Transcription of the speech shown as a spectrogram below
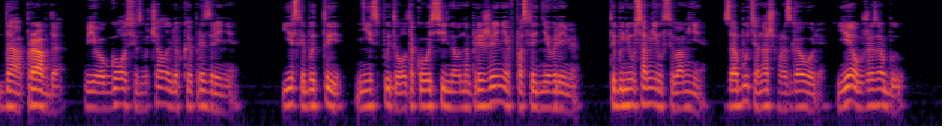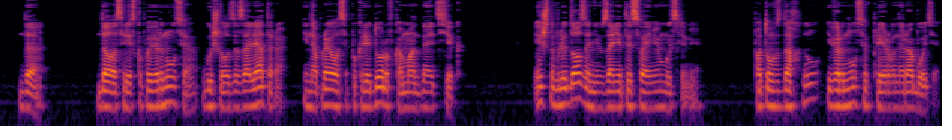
Да, правда. В его голосе звучало легкое презрение. Если бы ты не испытывал такого сильного напряжения в последнее время, ты бы не усомнился во мне. Забудь о нашем разговоре. Я уже забыл. Да. Даллас резко повернулся, вышел из изолятора и направился по коридору в командный отсек. Эш наблюдал за ним, занятый своими мыслями. Потом вздохнул и вернулся к прерванной работе.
